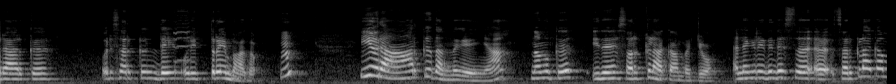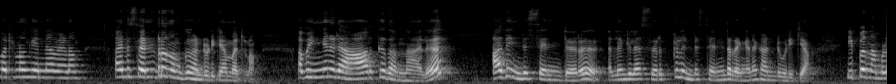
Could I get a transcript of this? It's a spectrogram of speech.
ഒരു ആർക്ക്? ഒരു സർക്കിളിന്റെ ഒരു ഇത്രയും ഭാഗം. ഈ ഒരു ആർക്ക് തന്നു കഴിഞ്ഞാൽ നമുക്ക് ഇത് സർക്കിളാക്കാൻ പറ്റുമോ അല്ലെങ്കിൽ ഇതിന്റെ സർക്കിളാക്കാൻ പറ്റണമെങ്കിൽ എന്നാ വേണം? അതിന്റെ സെന്റർ നമുക്ക് കണ്ടുപിടിക്കാൻ പറ്റണം. അപ്പോൾ ഇങ്ങനെ ഒരു ആർക്ക് തന്നാൽ അതിന്റെ സെന്റർ അല്ലെങ്കിൽ ആ സർക്കിളിന്റെ സെന്റർ എങ്ങനെ കണ്ടുപിടിക്കാം? ഇപ്പം നമ്മൾ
